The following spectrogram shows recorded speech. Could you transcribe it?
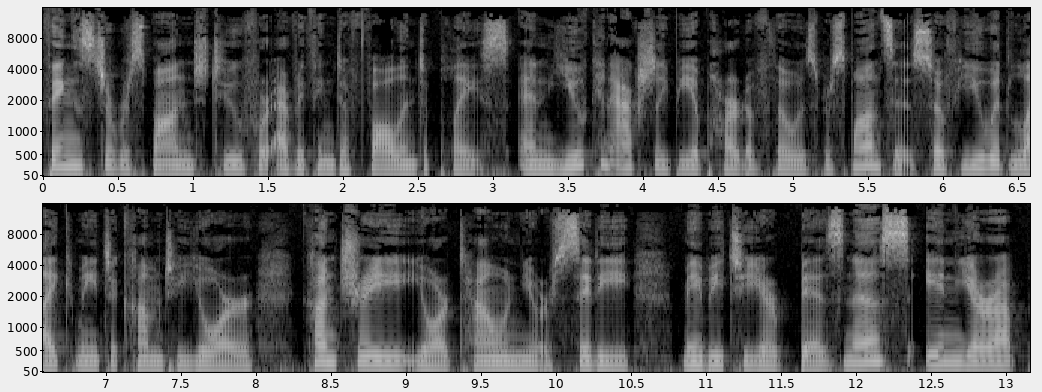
things to respond to for everything to fall into place. And you can actually be a part of those responses. So if you would like me to come to your country, your town, your city, maybe to your business in Europe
